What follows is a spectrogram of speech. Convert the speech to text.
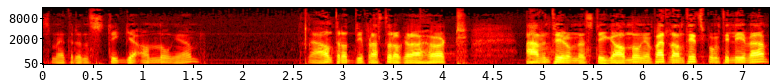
som heter 'Den stygge andungen'. Jeg antar at de fleste av dere har hørt eventyr om den stygge andungen på et eller annet tidspunkt i livet.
